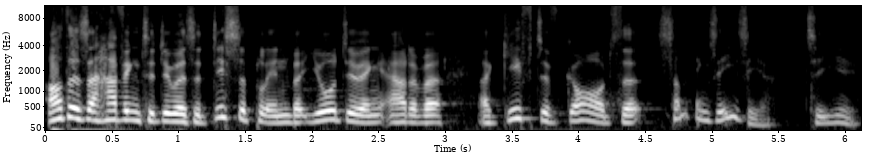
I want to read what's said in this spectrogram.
others are having to do as a discipline, but you're doing out of a, a gift of God that something's easier to you.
